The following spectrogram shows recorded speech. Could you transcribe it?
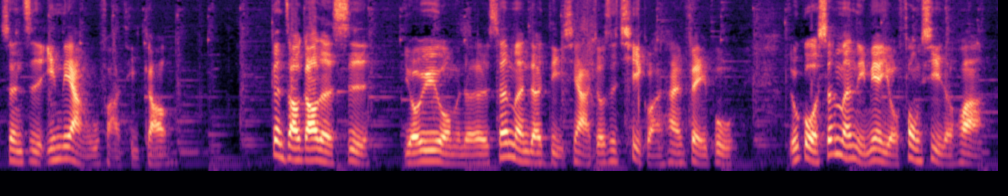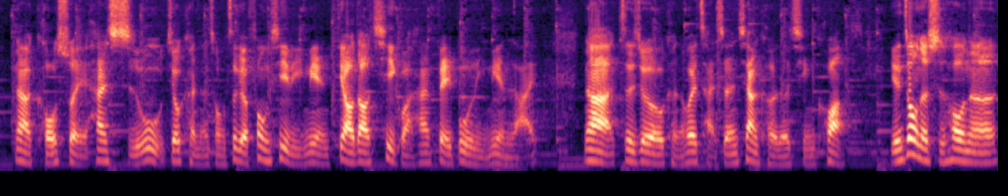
甚至音量无法提高。更糟糕的是，由于我们的声门的底下就是气管和肺部，如果声门里面有缝隙的话，那口水和食物就可能从这个缝隙里面掉到气管和肺部里面来，那这就有可能会产生呛咳的情况。严重的时候呢，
